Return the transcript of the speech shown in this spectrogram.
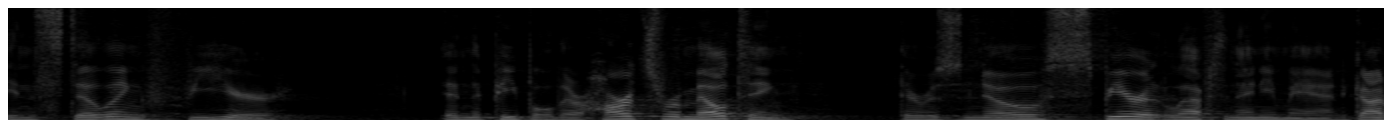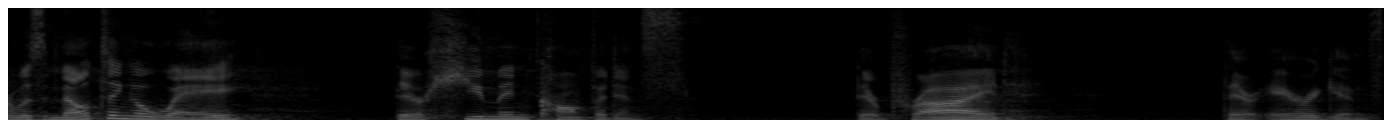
instilling fear in the people. Their hearts were melting there was no spirit left in any man. God was melting away their human confidence, their pride, their arrogance.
